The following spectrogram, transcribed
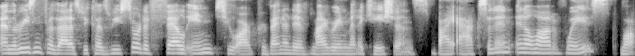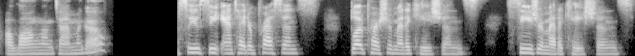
And the reason for that is because we sort of fell into our preventative migraine medications by accident in a lot of ways a long, long time ago. So you see antidepressants, blood pressure medications, seizure medications,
